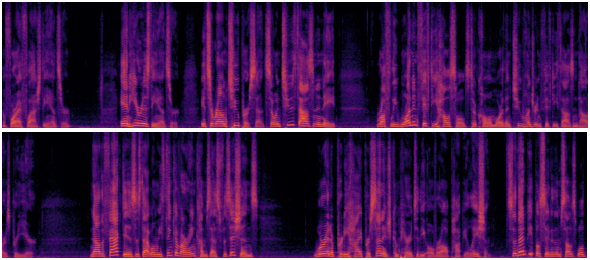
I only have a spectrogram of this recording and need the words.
before I flash the answer. And here is the answer it's around 2%. So in 2008, roughly 1 in 50 households took home more than $250,000 per year. Now the fact is is that when we think of our incomes as physicians, we're in a pretty high percentage compared to the overall population. So then people say to themselves, well,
